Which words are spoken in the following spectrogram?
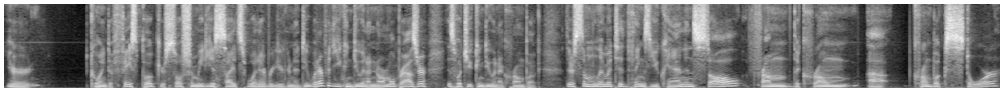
you're going to Facebook, your social media sites, whatever you're going to do, whatever you can do in a normal browser is what you can do in a Chromebook. There's some limited things you can install from the Chrome uh, Chromebook store,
